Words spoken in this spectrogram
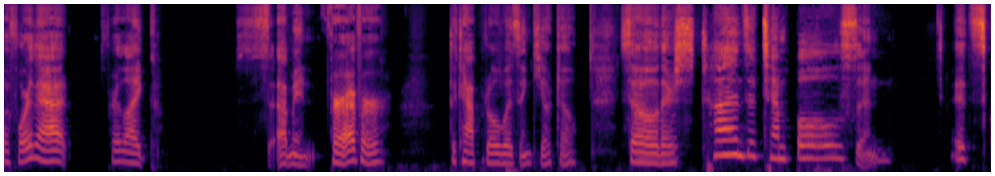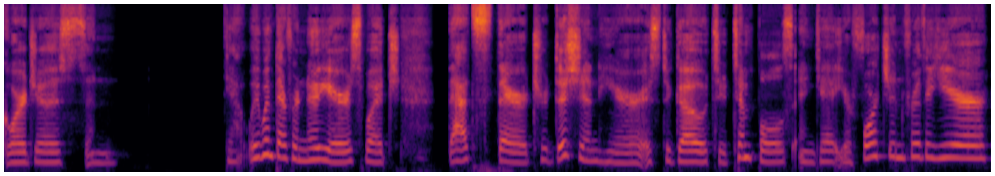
Before that, for like, I mean, forever, the capital was in Kyoto. So Oh. there's tons of temples and it's gorgeous. And yeah, we went there for New Year's, which that's their tradition here is to go to temples and get your fortune for the year.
